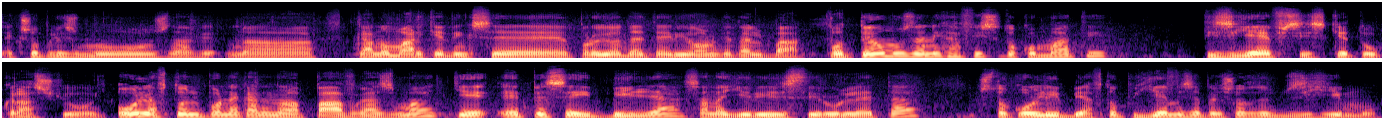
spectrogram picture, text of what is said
εξοπλισμούς, να, να κάνω marketing σε προϊόντα εταιριών κτλ. Ποτέ όμως δεν είχα αφήσει το κομμάτι της γεύσης και του κρασιού. Όλο αυτό λοιπόν έκανε ένα απάβγασμα και έπεσε η μπύλια, σαν να γυρίζει στη ρουλέτα, στο κολύμπι, αυτό που γέμιζε περισσότερο την ψυχή μου.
